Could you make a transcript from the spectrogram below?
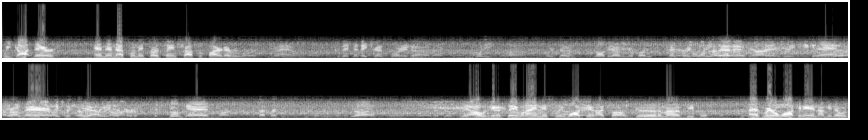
we got there, and then that's when they started saying shots were fired everywhere. Damn. Because they said they transported uh, 20, uh, 27? No, the other, your buddy. Transported 27. Yeah, from there. They took the Yeah. three on 16 dead. That's I think the people leaving the Yeah. Yeah, I was gonna say when I initially walked in, I saw a good amount of people. As we were walking in, I mean there was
